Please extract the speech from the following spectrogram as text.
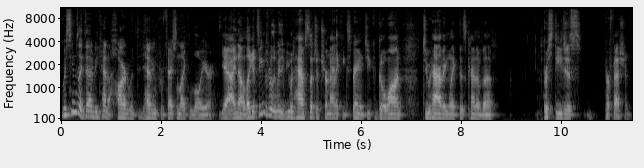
Which seems like that would be kind of hard with having a profession like lawyer. Yeah, I know. Like it seems really weird if you would have such a traumatic experience, you could go on to having like this kind of a prestigious profession.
